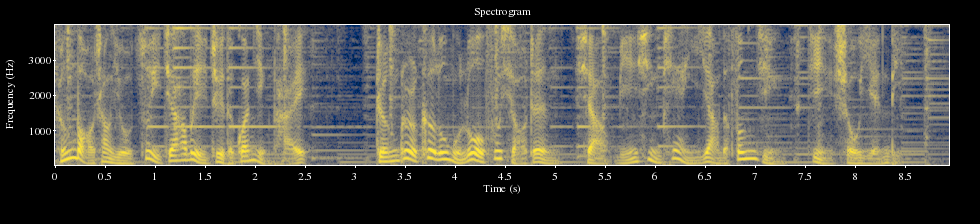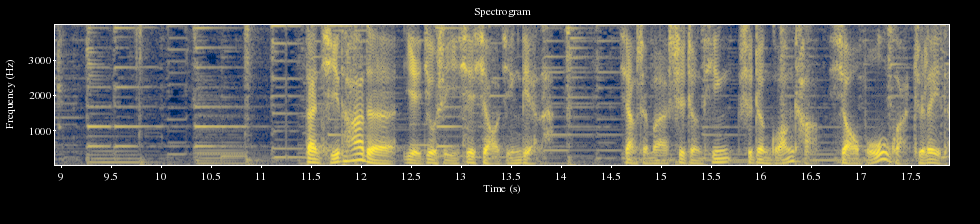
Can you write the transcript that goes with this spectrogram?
城堡上有最佳位置的观景台，整个克鲁姆洛夫小镇像明信片一样的风景尽收眼底。但其他的也就是一些小景点了，像什么市政厅、市政广场、小博物馆之类的。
